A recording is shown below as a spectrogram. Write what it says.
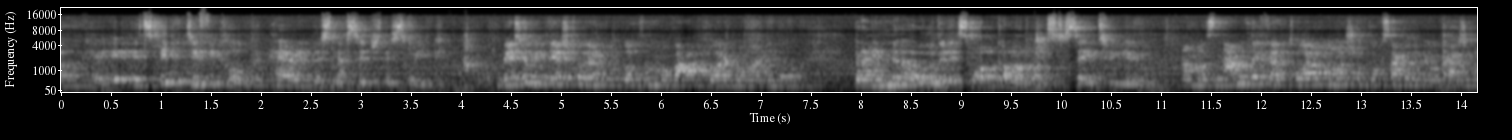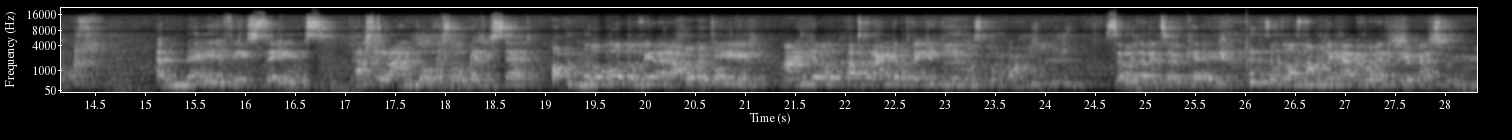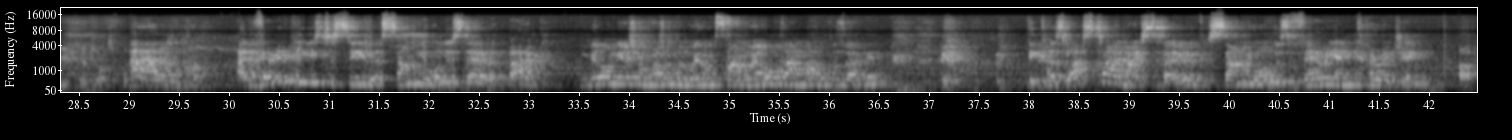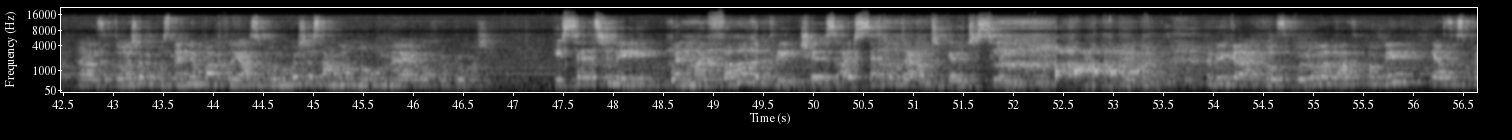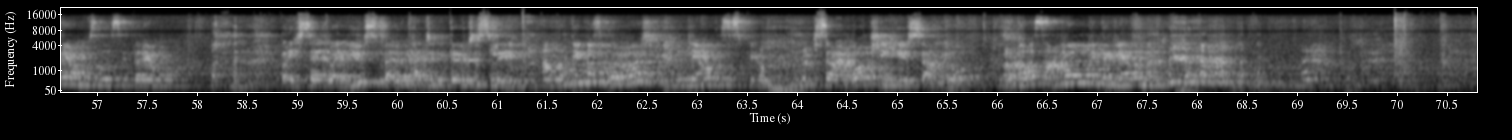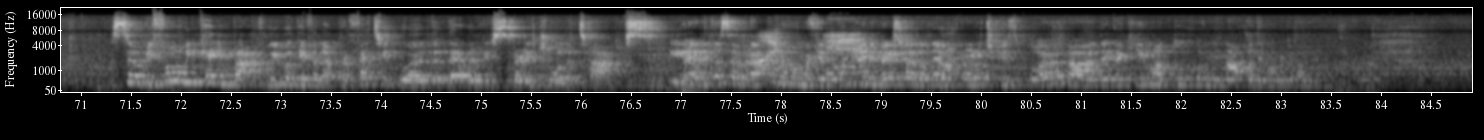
Okay, it, it's been difficult preparing this message this week, Беше ми тешко да ја подготвам оваа порака оваа недела. but I know that it's what God wants to say to you. Ама знам дека тоа е оно што Бог сака да ви го каже на вас. And many of these things, Pastor Angle has already said. Многу од овие работи Ангел, пастор Ангел веќе ги има зборувано. So I know it's okay. Затоа знам дека е во ред да ги кажам. Се ги кажал And спомнам. I'm very pleased to see that Samuel is there at the back Мило ми е што можам да го видам Самуел таму позади. because last time I spoke, Samuel was very encouraging. А, А, затоа што последниот пат кога јас зборуваше, Самуел многу ме охрабруваше. He said to me, When my father preaches, I settle down to go to sleep. Вика, ако зборува татко ми, јас се спремам за да си дремам. But he said, When you spoke, I didn't go to sleep. Ама ти го зборуваш, нема да се спивам. So I'm watching you, Samuel. Затоа Самуел ги те гледаме. So before we came back, we were given a prophetic word that there would be spiritual attacks here. Пред да се вратиме во Македонија, ни беше даден пророчки збор дека ќе има духовни напади во Македонија.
